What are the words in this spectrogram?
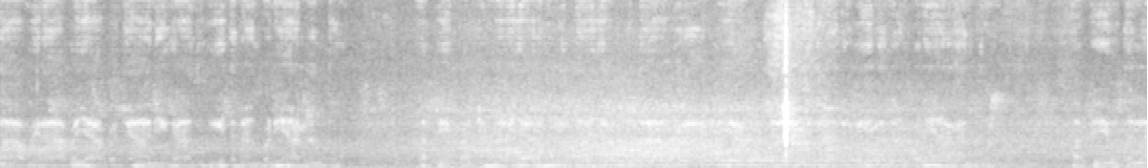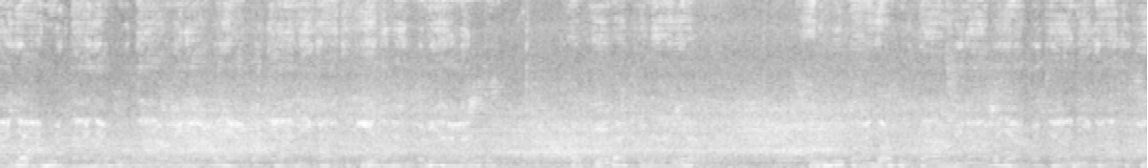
ตา เวลาปยาปัจจานิกาสุขีตนังปริหารันตุสัพเพปัจฉิมายะอนุริตายะภูตา เวลาปยาปัจจานิกาสุขีตนังปริหารันตุสัพเพอุตลายะอนุริตายะภูตา เวลาปยาปัจจานิกาสุขีตนังปริหารันตุสัพเพรากินายะอนุริตายะภูตา เวลาปยาปัจจานิกาสุขี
